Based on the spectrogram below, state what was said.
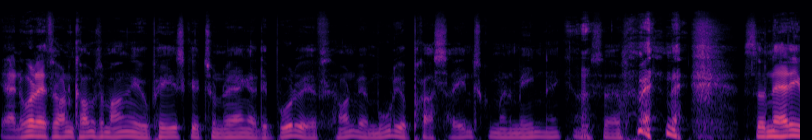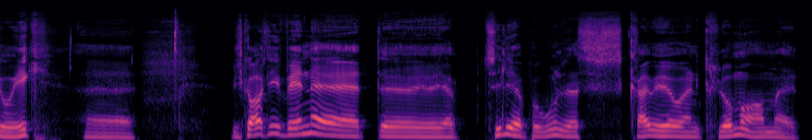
Ja, nu er der efterhånden kommet så mange europæiske turneringer, det burde jo efterhånden være muligt at presse sig ind, skulle man mene. Ikke? Altså, men øh, sådan er det jo ikke. Uh, vi skal også lige vende, at øh, jeg, tidligere på ugen, der skrev jeg jo en klumme om, at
